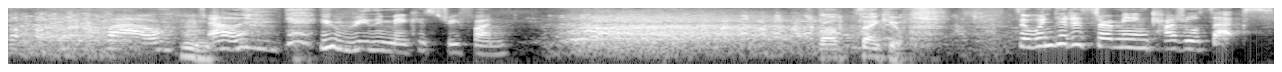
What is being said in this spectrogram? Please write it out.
Wow. Alan, you really make history fun. Well, thank you. So when did it start meaning casual sex?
